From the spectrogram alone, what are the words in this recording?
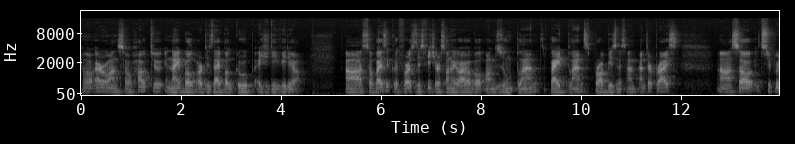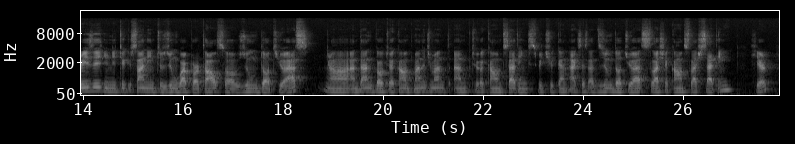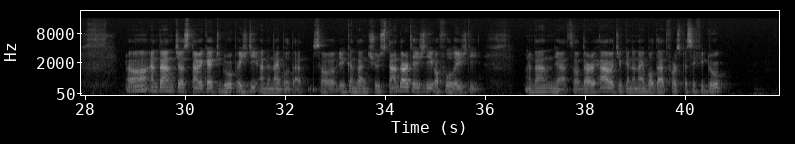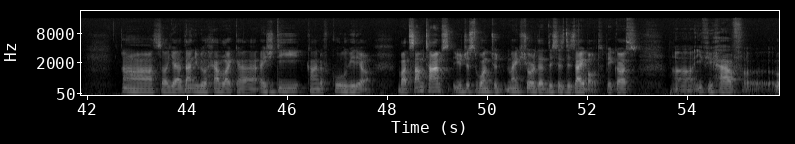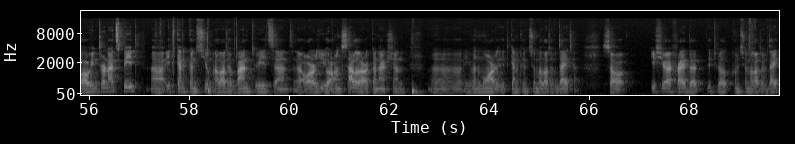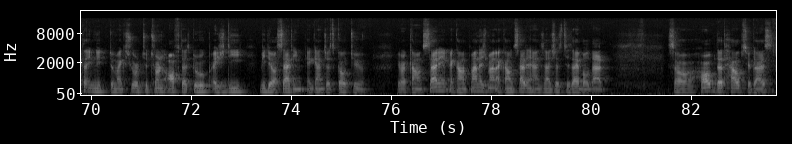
Hello everyone, so how to enable or disable group HD video. Uh, so basically first this feature is only available on Zoom plans, paid plans, Pro Business and Enterprise. Uh, so it's super easy, you need to sign into Zoom web portal, so zoom.us uh, and then go to account management and to account settings which you can access at zoom.us slash account slash setting here uh, and then just navigate to group HD and enable that. So you can then choose standard HD or full HD. And then, yeah, so there you have it. You can enable that for a specific group. Uh, so yeah, then you will have like a HD kind of cool video. But sometimes you just want to make sure that this is disabled because uh, if you have uh, low internet speed, uh, it can consume a lot of bandwidth and uh, or you are on cellular connection uh, even more. It can consume a lot of data. So if you're afraid that it will consume a lot of data you need to make sure to turn off that group HD video setting. Again just go to your account setting account management account setting and then just disable that. So hope that helps you guys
